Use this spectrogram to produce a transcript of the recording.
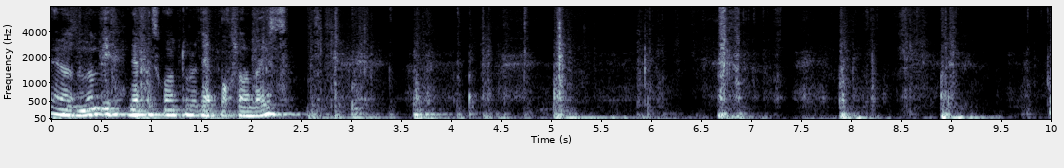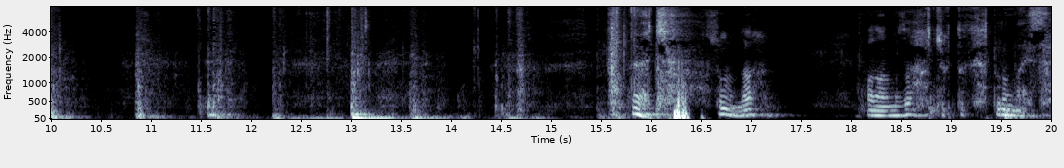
En azından bir nefes kontrolü yapmak zorundayız. Evet, sonunda alanımıza çıktık durumdayız.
